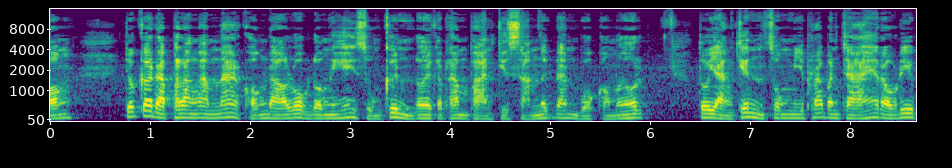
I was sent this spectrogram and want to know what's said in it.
2. ยกระดับพลังอำนาจของดาวโลกดวงนี้ให้สูงขึ้น โดยกระทำผ่านจิตสำนึกด้านบวกของมนุษย์ ตัวอย่างเช่น ทรงมีพระบัญชาให้เรารีบ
